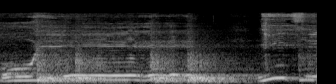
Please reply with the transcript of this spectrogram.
声一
